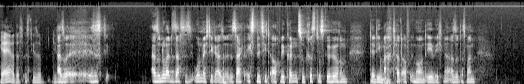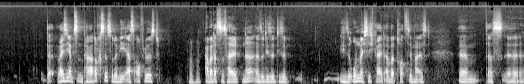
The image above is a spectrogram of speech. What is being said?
ja, ja das ist diese. diese also äh, es ist also nur weil du sagst, es ist ohnmächtiger, also es sagt explizit auch, wir können zu Christus gehören, der die mhm. Macht hat auf immer und ewig. Ne? Also dass man, da, weiß nicht, ob es ein Paradox ist oder wie er es auflöst, mhm. aber das ist halt, ne, also diese, diese, diese Ohnmächtigkeit, aber trotzdem heißt, ähm, dass äh,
